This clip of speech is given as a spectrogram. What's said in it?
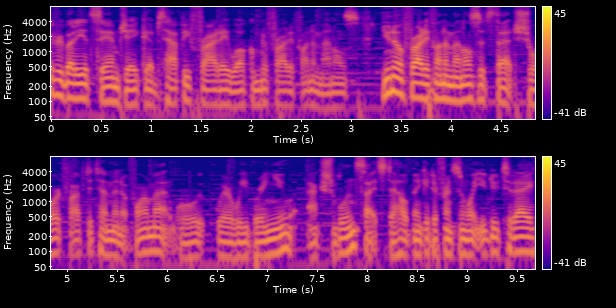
everybody, it's Sam Jacobs. Happy Friday. Welcome to Friday Fundamentals. You know Friday Fundamentals, it's that short 5 to 10 minute format where we bring you actionable insights to help make a difference in what you do today.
